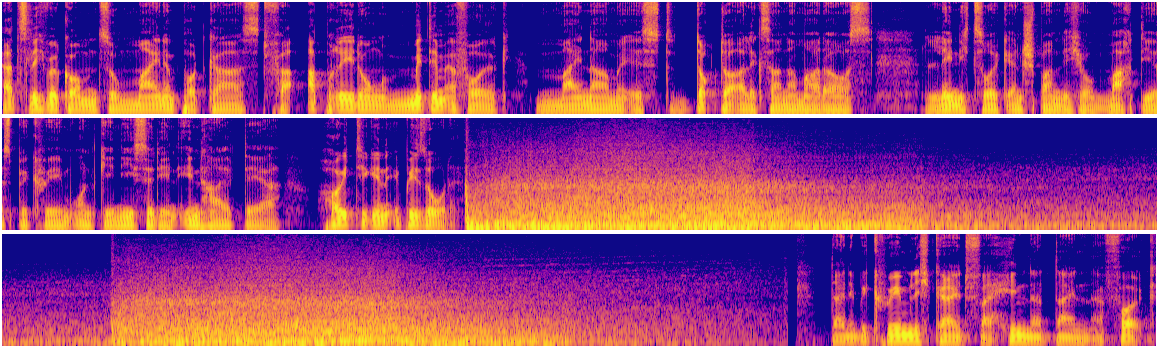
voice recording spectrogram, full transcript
Herzlich willkommen zu meinem Podcast Verabredung mit dem Erfolg. Mein Name ist Dr. Alexander Madaus. Lehn dich zurück, entspann dich um, mach dir es bequem und genieße den Inhalt der heutigen Episode. Deine Bequemlichkeit verhindert deinen Erfolg.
